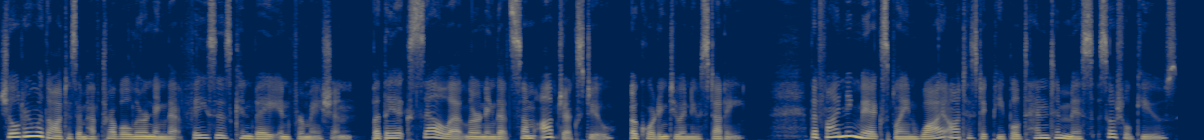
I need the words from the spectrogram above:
Children with autism have trouble learning that faces convey information, but they excel at learning that some objects do, according to a new study. The finding may explain why autistic people tend to miss social cues.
